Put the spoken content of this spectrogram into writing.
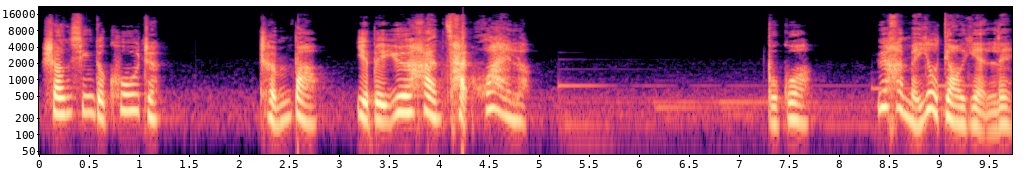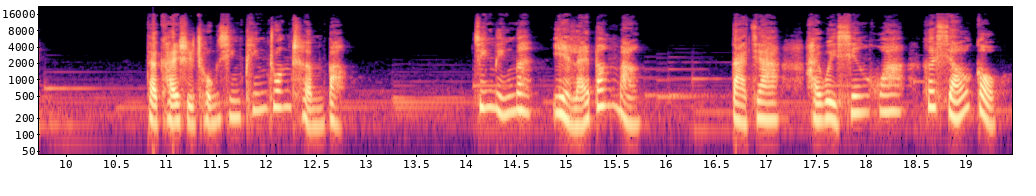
伤心的哭着。城堡也被约翰踩坏了。不过，约翰没有掉眼泪。他开始重新拼装城堡，精灵们也来帮忙，大家还为鲜花和小狗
